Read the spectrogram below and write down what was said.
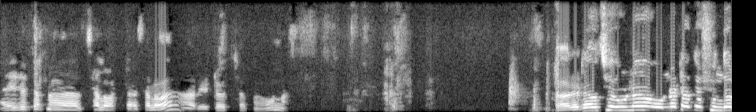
আর এটা হচ্ছে আপনার সালোয়ারটা সালোয়ার আর এটা হচ্ছে আপনার ওনা আর এটা হচ্ছে ওনা ওনাটা তো সুন্দর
